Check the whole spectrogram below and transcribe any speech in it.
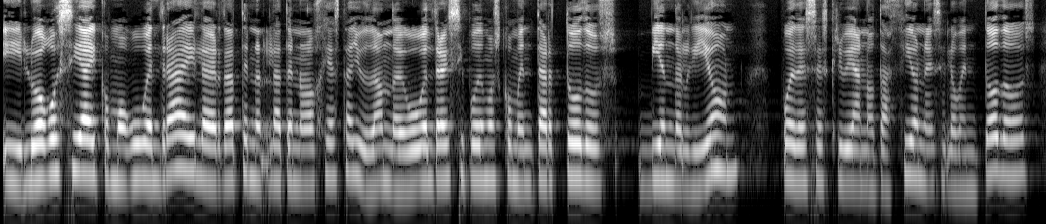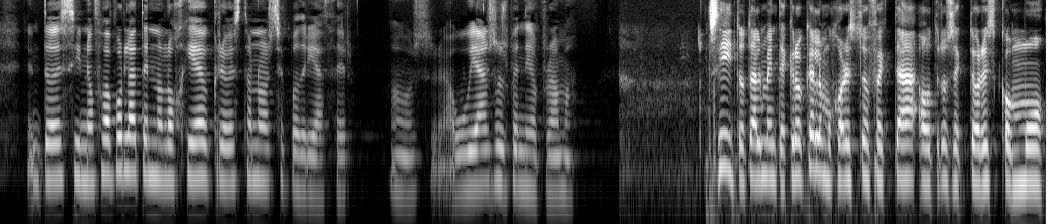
y luego sí hay como Google Drive, la verdad la tecnología está ayudando. En Google Drive sí podemos comentar todos viendo el guion, puedes escribir anotaciones y lo ven todos. Entonces, si no fuera por la tecnología, yo creo que esto no se podría hacer. Vamos, hubieran suspendido el programa. Sí, totalmente. Creo que a lo mejor esto afecta a otros sectores como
